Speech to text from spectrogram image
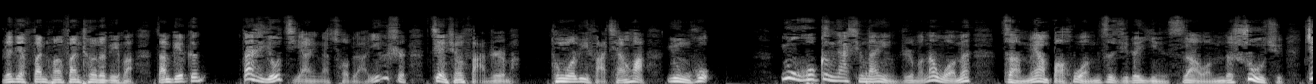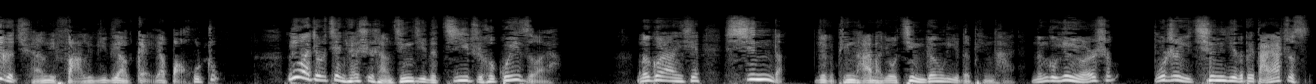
人家翻船翻车的地方咱别跟。但是有几样应该错不了，一个是健全法治嘛，通过立法强化用户，用户更加形单影只嘛。那我们怎么样保护我们自己的隐私啊，我们的数据，这个权利法律一定要给，要保护住。另外就是健全市场经济的机制和规则呀，能够让一些新的。这个平台嘛，有竞争力的平台能够应运而生，不至于轻易的被打压致死。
